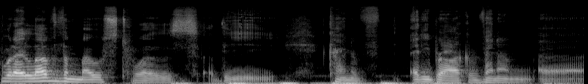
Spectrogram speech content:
what I loved the most was the kind of Eddie Brock Venom, uh,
